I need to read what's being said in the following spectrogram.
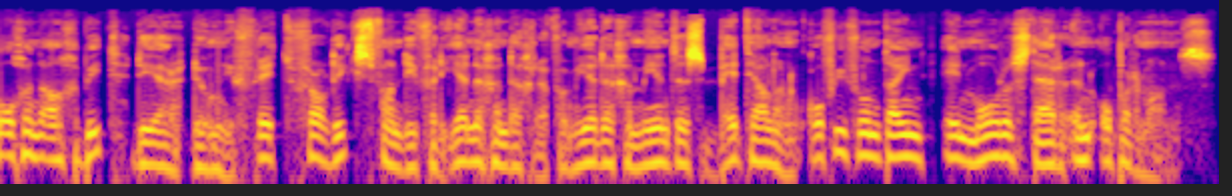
Volgende aangebied deur Dominee Fred Frolix van die Verenigde Gereformeerde Gemeentes Bethel en Koffiefontein en Morester in Oppermans.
